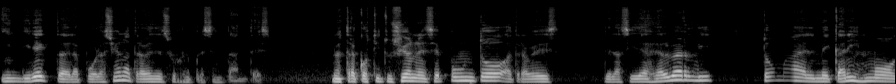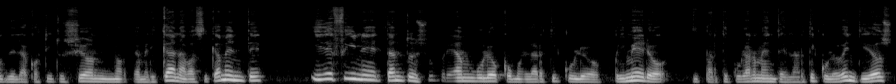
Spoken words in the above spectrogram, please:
indirecta de la población a través de sus representantes. Nuestra Constitución en ese punto, a través de las ideas de Alberdi, toma el mecanismo de la Constitución norteamericana básicamente y define tanto en su preámbulo como en el artículo primero y particularmente en el artículo 22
